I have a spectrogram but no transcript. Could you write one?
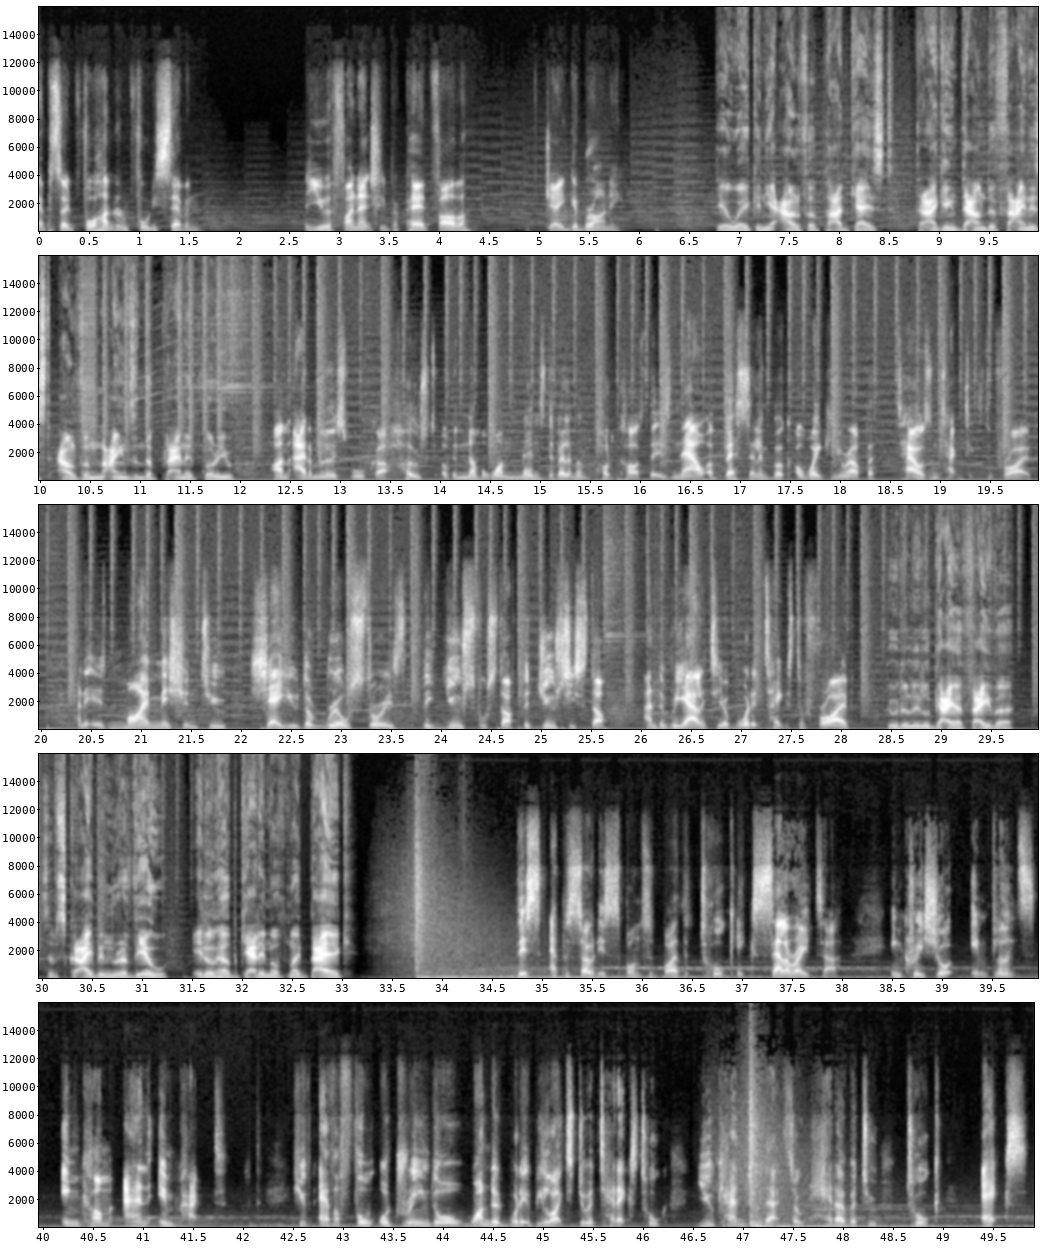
episode 447. Are you a financially prepared father? Jay Gabrani. The Awaken Your Alpha podcast, tracking down the finest alpha minds on the planet for you. I'm Adam Lewis Walker, host of the number one men's development podcast that is now a best selling book, Awaken Your Alpha Tales and Tactics to Thrive. And it is my mission to share you the real stories, the useful stuff, the juicy stuff, and the reality of what it takes to thrive. Do the little guy a favor, subscribe and review. It'll help get him off my back. This episode is sponsored by the Talk Accelerator. Increase your influence, income, and impact. If you've ever thought or dreamed or wondered what it would be like to do a TEDx talk, you can do that. So head over to talkx,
